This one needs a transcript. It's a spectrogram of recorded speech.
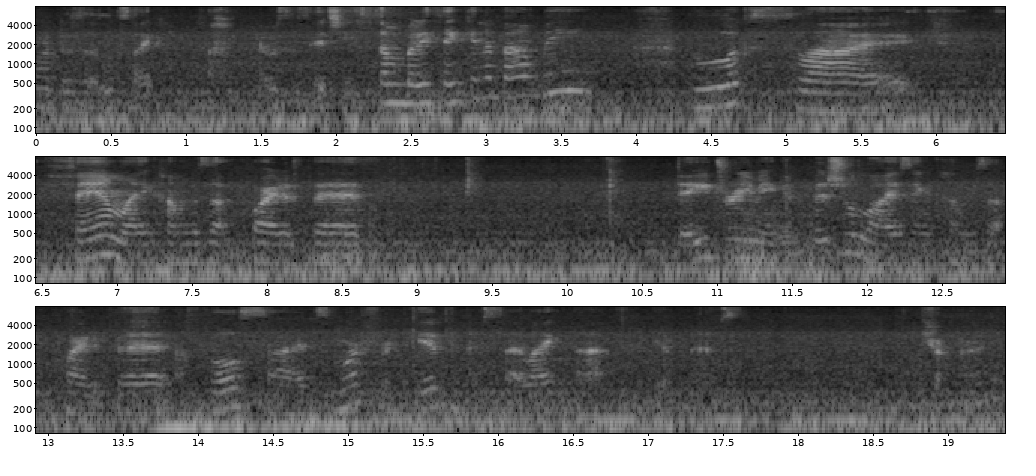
What does it look like? nose is itchy. Somebody thinking about me? Looks like family comes up quite a bit. Daydreaming and visualizing comes up quite a bit on both sides. More forgiveness. I like that forgiveness. You're already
